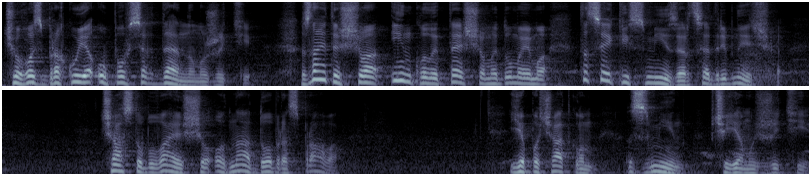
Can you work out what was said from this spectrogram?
чогось бракує у повсякденному житті. Знаєте, що інколи те, що ми думаємо, та це якийсь мізер, це дрібничка. Часто буває, що одна добра справа є початком змін в чиємусь житті.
